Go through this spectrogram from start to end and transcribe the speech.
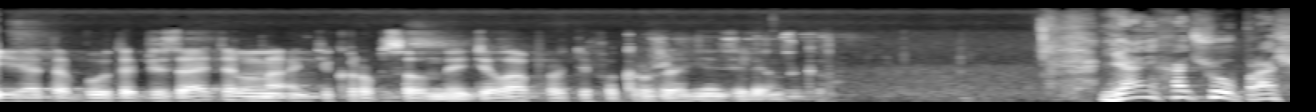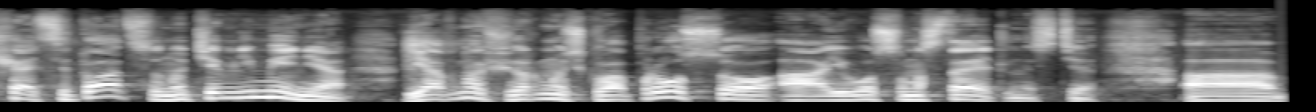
и это будут обязательно антикоррупционные дела против окружения Зеленского. Я не хочу упрощать ситуацию, но тем не менее я вновь вернусь к вопросу о его самостоятельности. А,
